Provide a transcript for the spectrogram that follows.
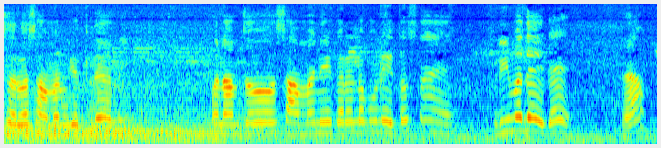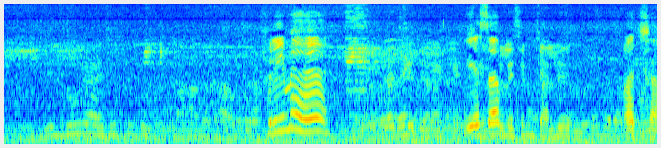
सर्व सामान घेतलंय आम्ही. पण आमचं सामान हे करायला कोणी येतच नाही. फ्री मध्ये आहे काय? हा? फ्री में है ये सब अच्छा.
